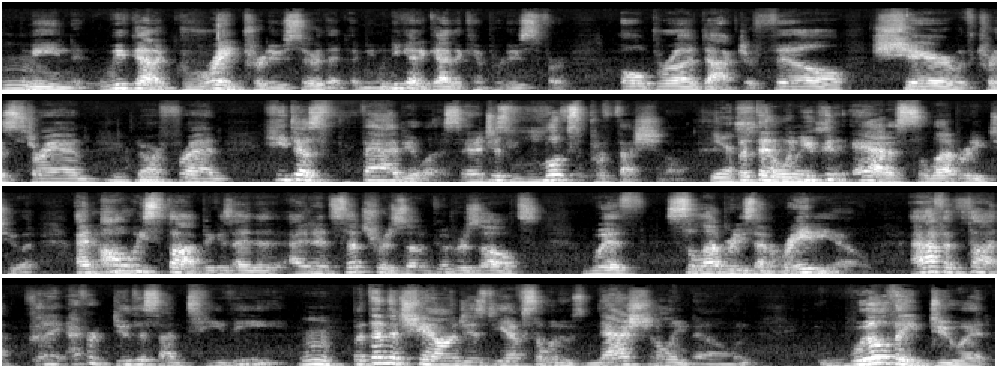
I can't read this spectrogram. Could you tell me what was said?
I Mm. mean, we've got a great producer that I mean, when you get a guy that can produce for Oprah, Dr. Phil, Sherri with Chris Strand, you know, our friend, he does fabulous, and it just looks professional. Yes. But then when you can add a celebrity to it, I'd always thought because I I had such resu- good results with celebrities on radio. I often thought, could I ever do this on TV? Mm. But then the challenge is, do you have someone who's nationally known? Will they do it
